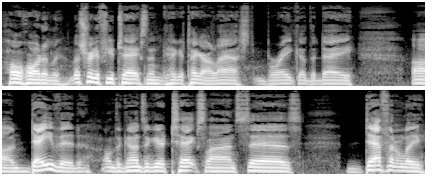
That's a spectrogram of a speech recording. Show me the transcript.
wholeheartedly. Let's read a few texts and take, take our last break of the day. Uh, David on the Guns and Gear text line says definitely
